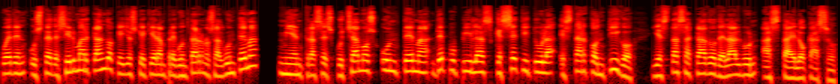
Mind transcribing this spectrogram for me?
Pueden ustedes ir marcando aquellos que quieran preguntarnos algún tema mientras escuchamos un tema de pupilas que se titula Estar contigo y está sacado del álbum Hasta el ocaso.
